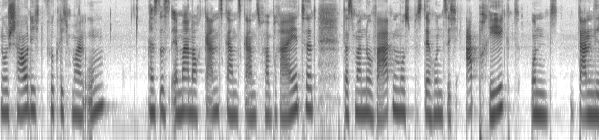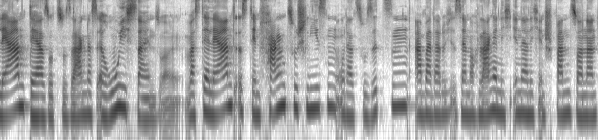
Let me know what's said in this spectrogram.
Nur schau dich wirklich mal um. Es ist immer noch ganz, ganz, ganz verbreitet, dass man nur warten muss, bis der Hund sich abregt und dann lernt der sozusagen, dass er ruhig sein soll. Was der lernt, ist, den Fang zu schließen oder zu sitzen, aber dadurch ist er noch lange nicht innerlich entspannt, sondern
